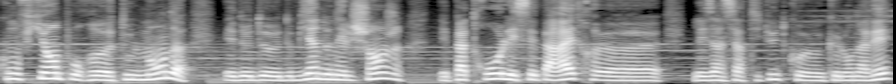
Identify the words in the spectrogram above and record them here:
confiant pour euh, tout le monde et de, bien donner le change et pas trop laisser paraître euh, les incertitudes que, l'on avait.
